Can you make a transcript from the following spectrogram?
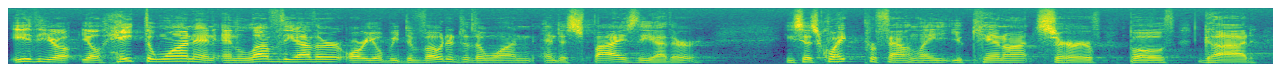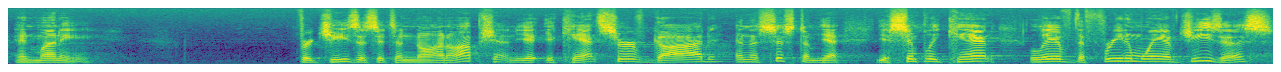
Either you'll, you'll hate the one and, and love the other, or you'll be devoted to the one and despise the other. He says quite profoundly, you cannot serve both God and money. For Jesus, it's a non option. You, you, can't serve God and the system. You, you simply can't live the freedom way of Jesus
